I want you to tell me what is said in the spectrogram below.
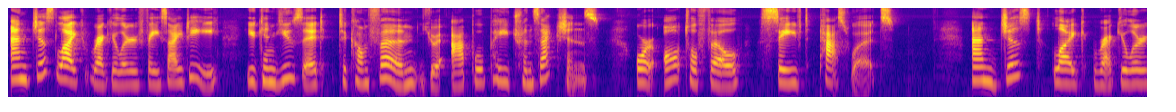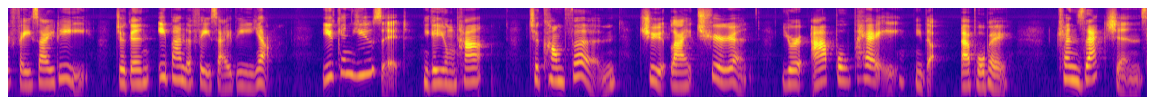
And just like regular Face ID, you can use it to confirm your Apple Pay transactions or autofill saved passwords. And just like regular Face ID，就跟一般的 Face ID 一样，you can use it，你可以用它 to confirm，去来确认 your Apple Pay，你的 Apple Pay transactions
